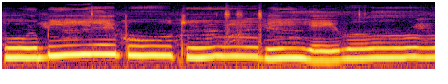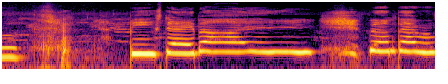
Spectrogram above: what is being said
will be able to be able be stay by from Power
